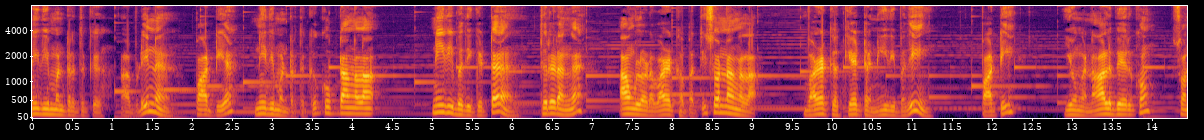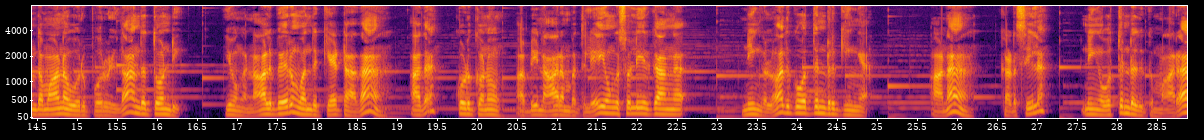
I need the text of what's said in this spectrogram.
நீதிமன்றத்துக்கு அப்படின்னு பாட்டியை நீதிமன்றத்துக்கு கூப்பிட்டாங்களாம். நீதிபதி கிட்ட திருடங்க அவங்களோட வழக்கை பற்றி சொன்னாங்களாம். வழக்கை கேட்ட நீதிபதி பாட்டி இவங்க நாலு பேருக்கும் சொந்தமான ஒரு பொருள் தான் அந்த தோண்டி. இவங்க நாலு பேரும் வந்து கேட்டாதான் அதை கொடுக்கணும் அப்படின்னு ஆரம்பத்திலே இவங்க சொல்லியிருக்காங்க. நீங்களும் அதுக்கு ஒத்துன்ட்ருக்கீங்க ஆனால் கடைசியில் நீங்கள் ஒத்துண்டதுக்கு மாறா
